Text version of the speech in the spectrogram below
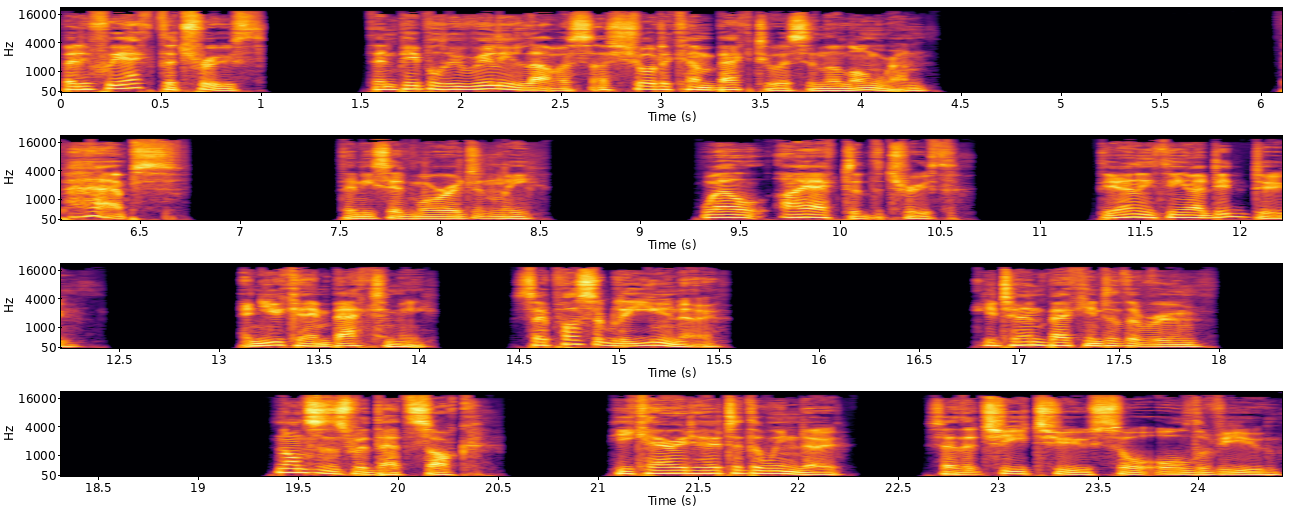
But if we act the truth, then people who really love us are sure to come back to us in the long run. Perhaps. Then he said more urgently, Well, I acted the truth. The only thing I did do. And you came back to me, so possibly you know. He turned back into the room. Nonsense with that sock. He carried her to the window, so that she too saw all the view.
